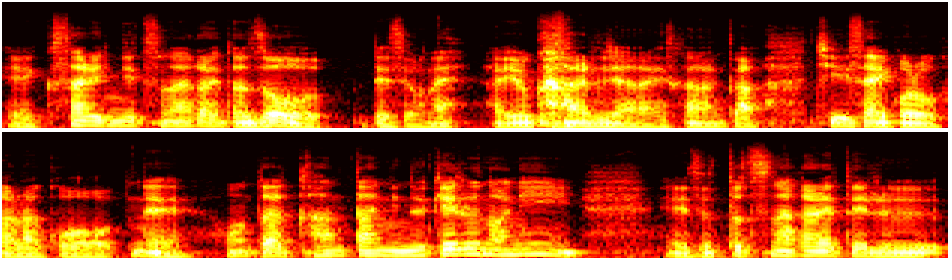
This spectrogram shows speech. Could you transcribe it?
えー、鎖につながれた像ですよね。よくあるじゃないですか。なんか小さい頃からこうね、本当は簡単に抜けるのに、えー、ずっと繋がれてる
